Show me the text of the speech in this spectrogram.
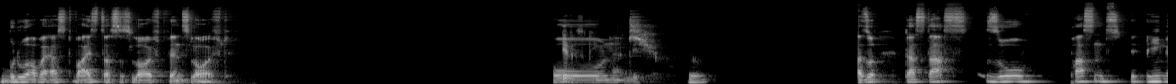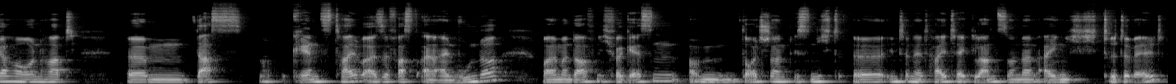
wo du aber erst weißt, dass es läuft, wenn es läuft. Und ja. also, dass das so passend hingehauen hat, ähm, das grenzt teilweise fast an ein Wunder, weil man darf nicht vergessen, ähm, Deutschland ist nicht äh, Internet-Hightech-Land, sondern eigentlich dritte Welt.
